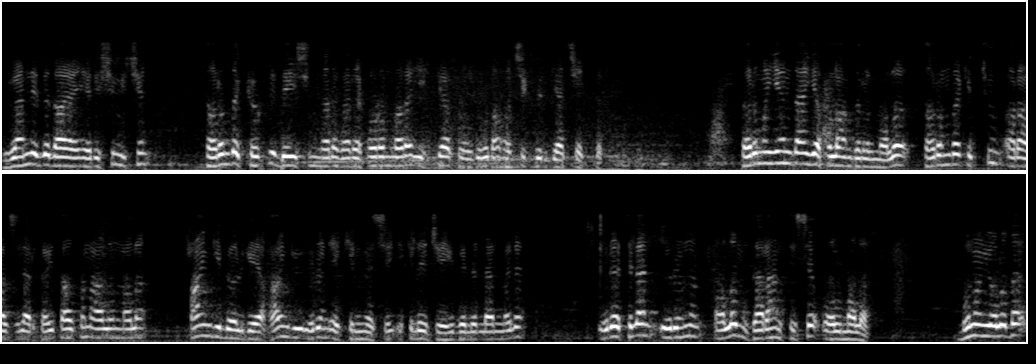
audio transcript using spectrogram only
güvenli gıdaya erişim için tarımda köklü değişimlere ve reformlara ihtiyaç olduğu da açık bir gerçektir. Tarımın yeniden yapılandırılmalı, tarımdaki tüm araziler kayıt altına alınmalı, hangi bölgeye hangi ürün ekilmesi, ekileceği belirlenmeli, üretilen ürünün alım garantisi olmalı. Bunun yolu da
